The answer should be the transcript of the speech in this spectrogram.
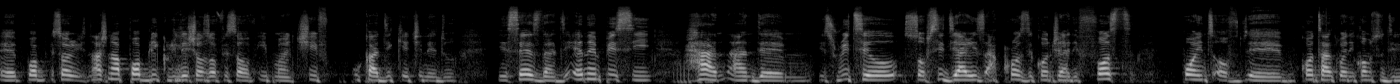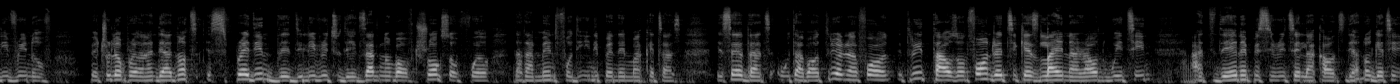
uh, pub, sorry, National Public Relations Officer of IPMAN, Chief Ukadike Chinedu, he says that the NNPC had, and um, its retail subsidiaries across the country are the first point of the contact when it comes to delivering of petroleum products, and they are not spreading the delivery to the exact number of trucks of fuel that are meant for the independent marketers. They said that with about 3,400 tickets lying around waiting at the NNPC retail account, they are not getting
